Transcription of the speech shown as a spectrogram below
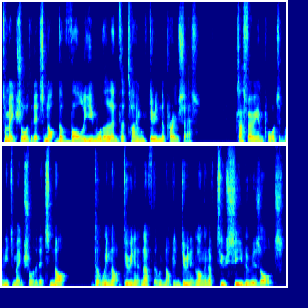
to make sure that it's not the volume or the length of time we've doing the process. That's very important. We need to make sure that it's not that we're not doing it enough, that we've not been doing it long enough to see the results.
